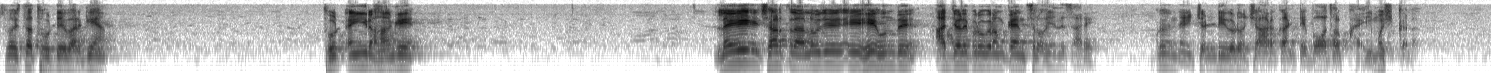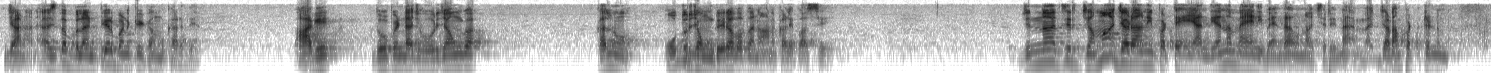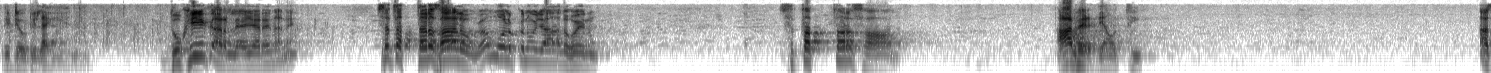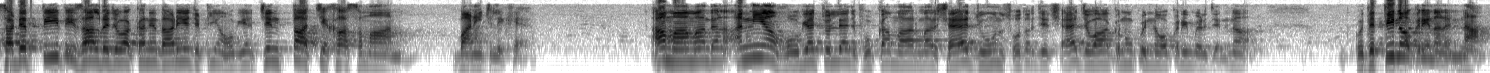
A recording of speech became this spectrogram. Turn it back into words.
ਸੋ ਅਸੀਂ ਤਾਂ ਤੁਹਾਡੇ ਵਰਗੇ ਆ। ਥੋੜਾ ਹੀ ਰਹਾਂਗੇ। ਲੈ, ਸ਼ਰਤ ਲਾ ਲਓ ਜੇ ਇਹ ਹੁੰਦੇ, ਅੱਜ ਵਾਲੇ ਪ੍ਰੋਗਰਾਮ ਕੈਨਸਲ ਹੋ ਜਾਂਦੇ ਸਾਰੇ। ਕਹਿੰਦੇ ਨਹੀਂ, ਚੰਡੀਗੜ੍ਹੋਂ 4 ਘੰਟੇ ਬਹੁਤ ਔਖਾ ਹੈ ਜੀ, ਮੁਸ਼ਕਲ ਹੈ ਜਾਣਾ ਅਸੀਂ ਤਾਂ ਵਲੰਟੀਅਰ ਬਣ ਕੇ ਕੰਮ ਕਰਦੇ ਹਾਂ। ਆ ਗਏ ਦੋ ਪਿੰਡਾਂ 'ਚ ਹੋਰ ਜਾਊਂਗਾ। ਕੱਲ ਨੂੰ ਉਧਰ ਜਾਊਂ ਡੇਰਾ ਬਾਬਾ ਨਾਨਕ ਵਾਲੇ ਪਾਸੇ। ਜਿੰਨਾ ਚਿਰ ਜਮਾ ਜੜਾਂ ਨਹੀਂ ਪੱਟੇ ਜਾਂਦੀਆਂ ਨਾ, ਮੈਂ ਨਹੀਂ ਬਹਿੰਦਾ ਉਹਨਾਂ ਚਿਰ ਨਾ ਮੈਂ ਜੜਾਂ ਪੱਟਣ ਦੀ ਡਿਊਟੀ ਲਾਈ ਹੈ ਇਹਨਾਂ ਨੇ। ਦੁਖੀ ਕਰ ਲਿਆ ਯਾਰ ਇਹਨਾਂ ਨੇ। 77 ਸਾਲ ਹੋ ਗਏ ਮੁਲਕ ਨੂੰ ਯਾਦ ਹੋਏ ਨੂੰ। 77 ਸਾਲ। ਆ ਫਿਰਦੇ ਆ ਉੱਥੇ ਹੀ। ਆ ਸਾਡੇ 30 30 ਸਾਲ ਦੇ ਜਵਾਕਾਂ ਦੀਆਂ ਦਾੜੀਆਂ ਚਿੱਟੀਆਂ ਹੋ ਗਈਆਂ, ਚਿੰਤਾ ਚਿਖਾ ਸਮਾਨ ਬਾਣੀ 'ਚ ਲਿਖਿਆ ਹੈ। ਆ ਮਾਵਾਂ ਦਾ ਅੰਨੀਆਂ ਹੋ ਗਿਆ ਚੁੱਲ੍ਹਿਆਂ 'ਚ ਫੂਕਾਂ ਮਾਰ ਮਾਰ ਸ਼ਾਇਦ ਜੂਨ ਸੁਧਰ ਜੇ ਸ਼ਾਇਦ ਜਵਾਕ ਨੂੰ ਕੋਈ ਨੌਕਰੀ ਮਿਲ ਜੇ, ਨਾ। ਕੋਈ ਦਿੱਤੀ ਨੌਕਰੀ ਇਹਨਾਂ ਨੇ? ਨਾ।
